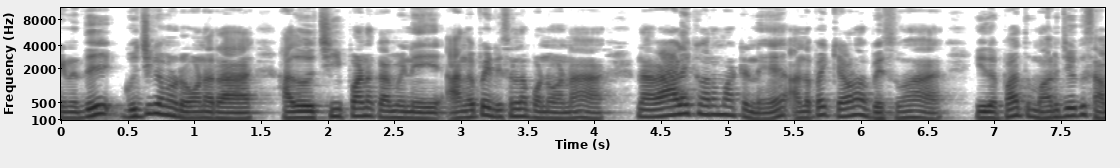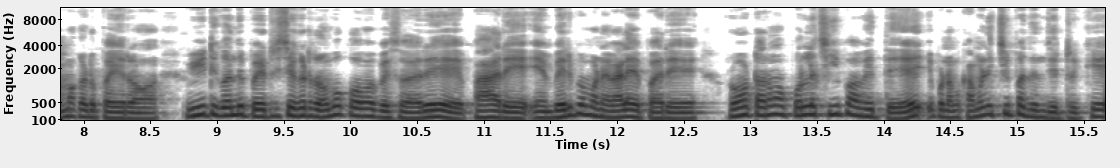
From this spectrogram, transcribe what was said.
எனது குஜி கம்பெனியோட ஓனரா அது ஒரு சீப்பான கம்பெனி. அங்கே போய் டிசைன்லாம் பண்ணுவானா? நான் வேலைக்கு வர மாட்டேன்னு அந்த போய் கேவலமாக பேசுவான். இதை பார்த்து மறுஜிக்கு செம்ம கடுப்பாயிரும். வீட்டுக்கு வந்து பெட்ரிஷை கிட்ட ரொம்ப கோவமாக பேசுவார். பாரு என் பெரியப்பா பண்ண வேலையை பாரு. ரோட்டோரமாக பொருளை சீப்பாக விற்று இப்போ நம்ம கம்பெனி சீப்பாக தெரிஞ்சிட்ருக்கு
